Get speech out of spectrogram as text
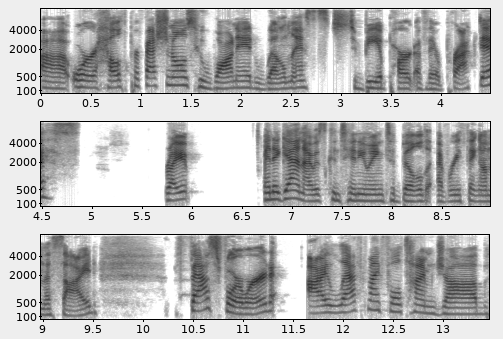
uh, or health professionals who wanted wellness to be a part of their practice right and again i was continuing to build everything on the side fast forward i left my full-time job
